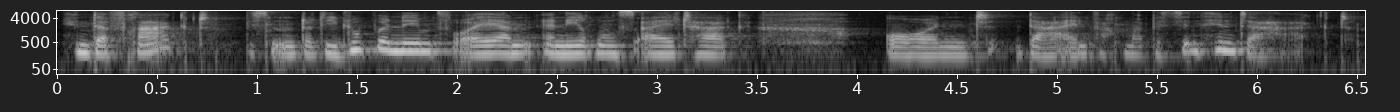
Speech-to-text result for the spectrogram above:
hinterfragt, ein bisschen unter die Lupe nehmt für euren Ernährungsalltag und da einfach mal ein bisschen hinterhakt.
